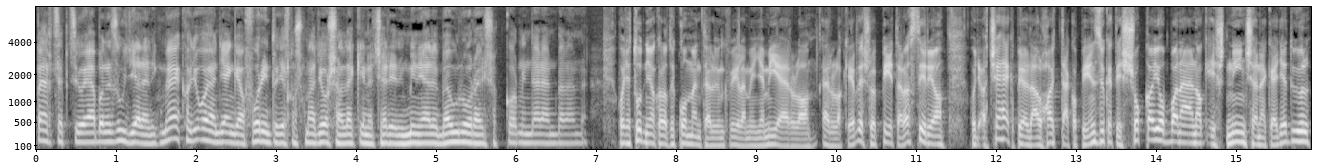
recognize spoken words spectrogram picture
percepciójában ez úgy jelenik meg, hogy olyan gyenge a forint, hogy ezt most már gyorsan le kéne cserélni átérünk minél előbb euróra, és akkor minden rendben lenne. Hogyha tudni akarod, hogy kommentelünk véleménye mi erről a, erről a kérdésről, Péter azt írja, hogy a csehek például hagyták a pénzüket, és sokkal jobban állnak, és nincsenek egyedül,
